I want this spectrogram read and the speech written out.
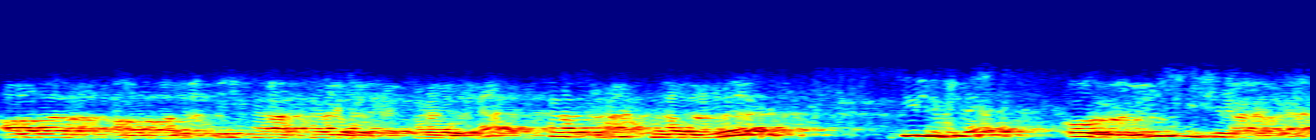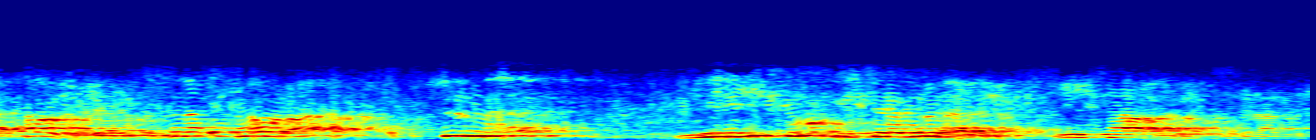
Allah'ın Allah'ı inkar kaybeder, kaybeder, kazanan kazanır, bir de o rolünü icra eder, kabul eder. Sonra sürme, yedi çok ise bu vermek, İsa Aleyhisselam'dır.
